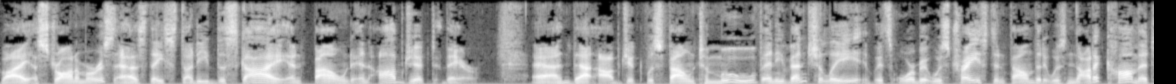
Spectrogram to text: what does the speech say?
by astronomers as they studied the sky and found an object there. And that object was found to move and eventually its orbit was traced and found that it was not a comet,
